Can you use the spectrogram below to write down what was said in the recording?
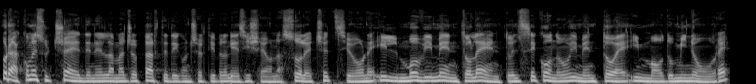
Ora, come succede nella maggior parte dei concerti brandesi, c'è una sola eccezione, il movimento lento, il secondo movimento è in modo minore,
